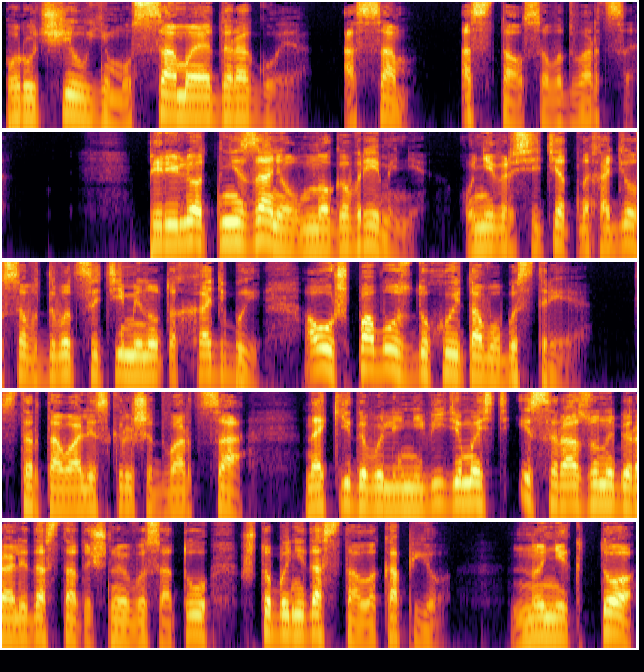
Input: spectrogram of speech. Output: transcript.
Поручил ему самое дорогое, а сам остался во дворце. Перелет не занял много времени. Университет находился в 20 минутах ходьбы, а уж по воздуху и того быстрее. Стартовали с крыши дворца, накидывали невидимость и сразу набирали достаточную высоту, чтобы не достало копье. Но никто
